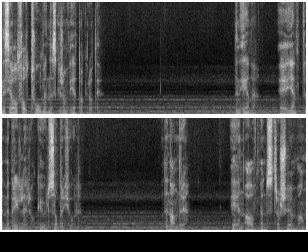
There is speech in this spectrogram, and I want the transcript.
Finnes iallfall to mennesker som vet akkurat det. Den ene er ei jente med briller og gul sommerkjole. Og den andre er en avmønstra sjømann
